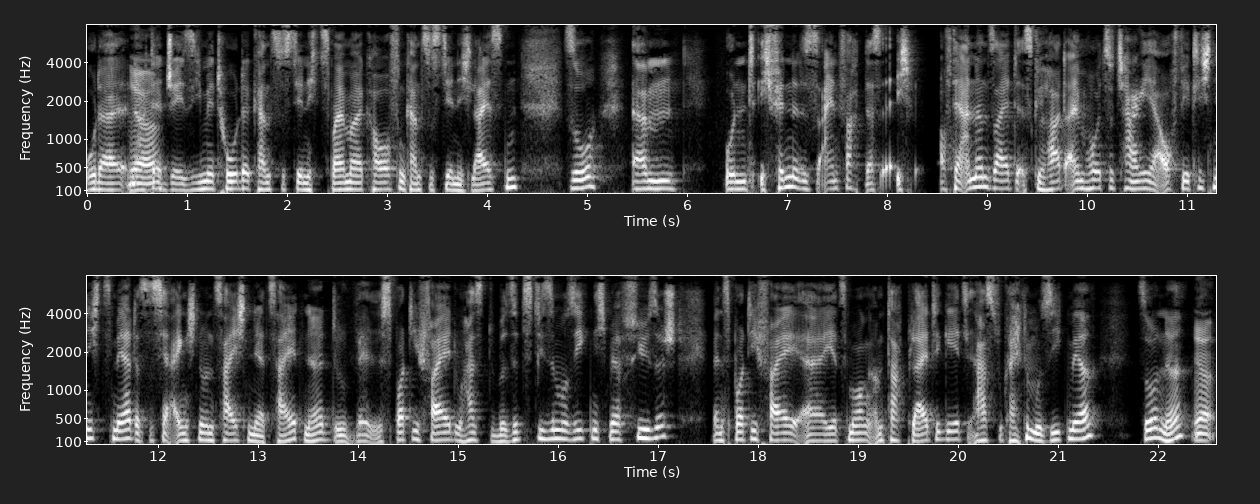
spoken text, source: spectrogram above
Oder Ja. nach der Jay-Z-Methode kannst du es dir nicht zweimal kaufen, kannst du es dir nicht leisten. So, ähm, und ich finde, das ist einfach, dass ich auf der anderen Seite, es gehört einem heutzutage ja auch wirklich nichts mehr. Das ist ja eigentlich nur ein Zeichen der Zeit, ne? Du Spotify, du hast, du besitzt diese Musik nicht mehr physisch. Wenn Spotify äh, jetzt morgen am Tag pleite geht, hast du keine Musik mehr. So, ne? Ja.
